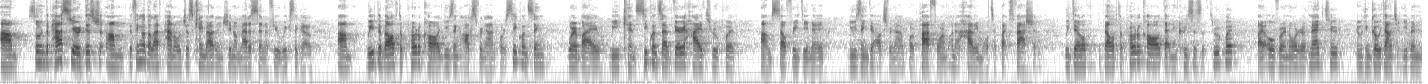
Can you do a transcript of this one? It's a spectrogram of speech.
Um, so in the past year, this, um, the thing on the left panel just came out in Genome Medicine a few weeks ago. Um, we've developed a protocol using Oxford nanopore sequencing whereby we can sequence at very high throughput um, cell-free DNA using the Oxford nanopore platform on a highly multiplex fashion we developed a protocol that increases the throughput by over an order of magnitude, and we can go down to even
